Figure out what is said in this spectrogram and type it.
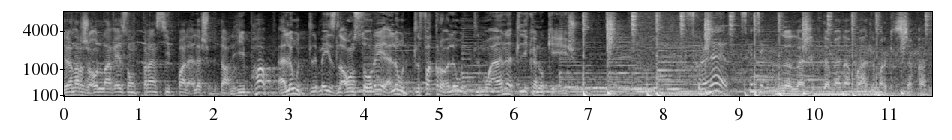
إلى نرجعوا la raison principale علاش بدأ ال hip hop على ود الميز العنصري على ود الفقر وعلى ود المعاناة اللي كانوا كيعيشوا. سكنتي. لا لا خدام أنا في واحد المركز الثقافي.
